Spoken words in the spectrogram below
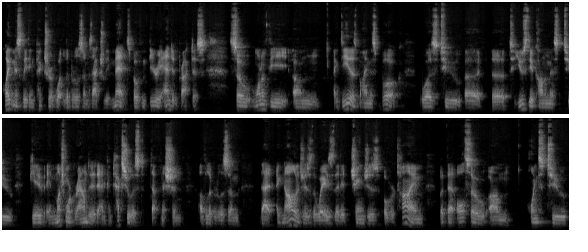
quite misleading picture of what liberalism has actually meant, both in theory and in practice. So, one of the um, ideas behind this book was to uh, uh, to use the Economist to give a much more grounded and contextualist definition of liberalism that acknowledges the ways that it changes over time, but that also um, points to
